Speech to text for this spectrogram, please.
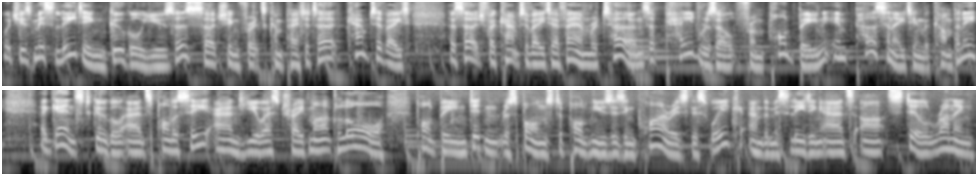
which is misleading Google users searching for its competitor Captivate. A search for Captivate FM returns a paid result from Podbean impersonating the company against Google Ads policy and US trademark law. Podbean didn't respond to Podnews' inquiries this week, and the misleading ads are still running.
